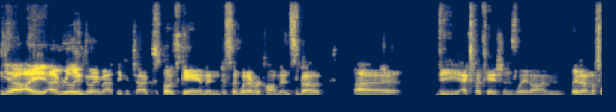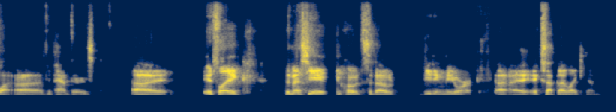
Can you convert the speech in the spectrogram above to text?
Yeah, I I'm really enjoying Matthew Tkachuk's post game and just like whatever comments about uh the expectations laid on laid on the fly, uh the Panthers. Uh, it's like the Messier quotes about beating New York. Uh, except I like him,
